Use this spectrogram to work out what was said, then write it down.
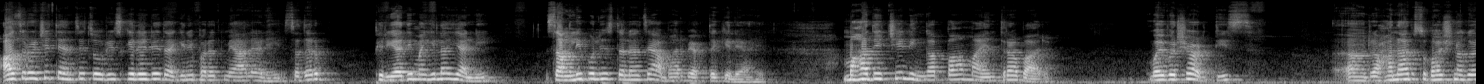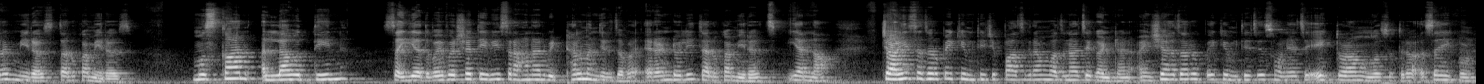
आज रोजी त्यांचे चोरीस गेलेले दागिने परत मिळाल्याने सदर फिर्यादी महिला यांनी सांगली पोलीस दलाचे आभार व्यक्त केले आहेत. महादेची लिंगाप्पा मायंत्राबार वय वर्ष अडतीस राहणार सुभाषनगर मिरज तालुका मिरज. मुस्कान अल्लाउद्दीन सय्यद वय वर्ष तेवीस राहणार विठ्ठल मंदिरजवळ एरंडोली तालुका मिरज यांना चाळीस हजार रुपये किमतीचे पाच ग्राम वजनाचे गंठण ऐंशी हजार रुपये किमतीचे सोन्याचे एक तोळा मंगळसूत्र असं एकूण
